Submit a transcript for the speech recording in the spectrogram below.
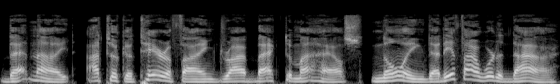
That night, I took a terrifying drive back to my house, knowing that if I were to die,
